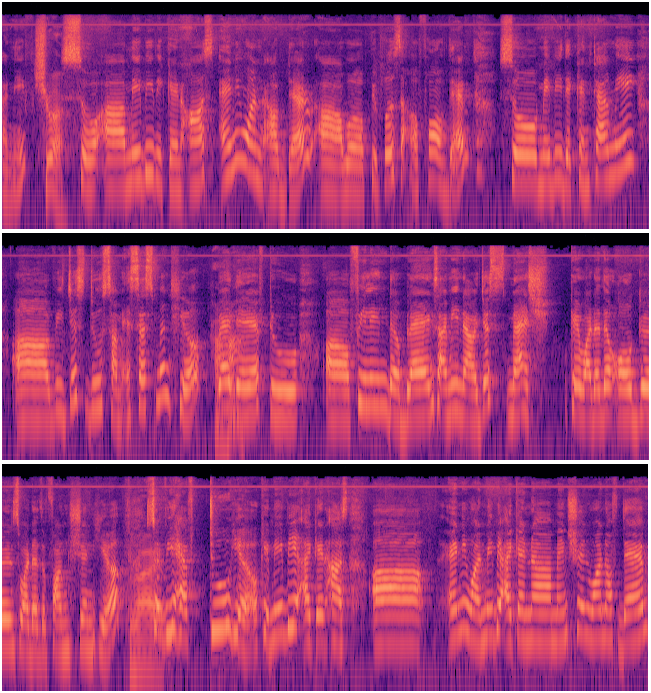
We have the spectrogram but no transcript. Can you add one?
Anif. Sure. So uh, maybe we can ask anyone out there, uh, our pupils, uh, four of them. So maybe they can tell me. Uh, we just do some assessment here where Uh-huh. they have to uh, fill in the blanks. I mean, uh, just match. Okay, what are the organs? What are the function here? Right. So we have two here. Okay, maybe I can ask. Uh, anyone, maybe I can uh, mention one of them.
